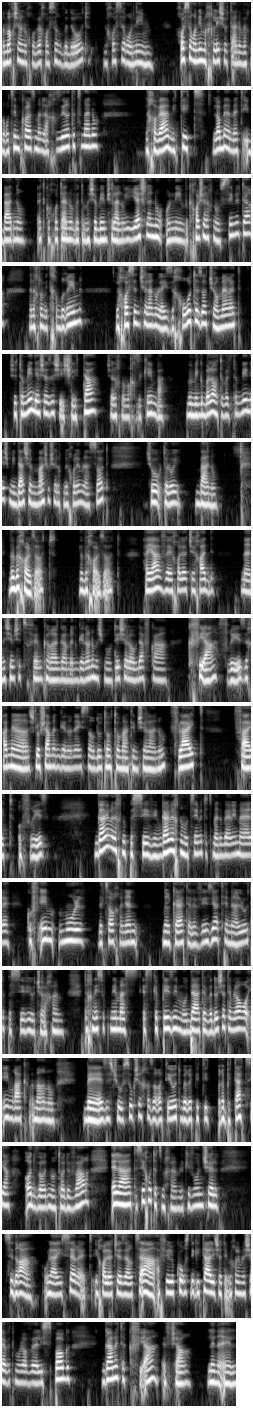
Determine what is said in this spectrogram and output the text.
המוח שלנו חווה חוסר ודאות וחוסר אונים. חוסר אונים מחליש אותנו, ואנחנו רוצים כל הזמן להחזיר את עצמנו לחוויה האמיתית. לא באמת איבדנו את כוחותינו ואת המשאבים שלנו. יש לנו אונים, וככל שאנחנו עושים יותר, אנחנו מתחברים לחוסן שלנו, להיזכרות הזאת שאומרת שתמיד יש איזושהי שליטה שאנחנו מחזיקים בה, במגבלות, אבל תמיד יש מידה של משהו שאנחנו יכולים לעשות שהוא תלוי בנו. ובכל זאת, ובכל זאת, היה ויכול להיות שאחד מהאנשים שצופים כרגע, המנגנון המשמעותי שלו הוא דווקא קפיאה, freeze, אחד מהשלושה מנגנוני הישרדות האוטומטיים שלנו, flight, fight או freeze. גם אם אנחנו פסיביים, גם אם אנחנו מוצאים את עצמנו בימים האלה קופאים מול, לצורך העניין, מרקעי הטלוויזיה, תנהלו את הפסיביות שלכם. תכניסו פנימה אסקפיזם מודע, תוודאו שאתם לא רואים רק, אמרנו, באיזשהו סוג של חזרתיות, ברפיטציה, עוד ועוד מאותו דבר, אלא תסיחו את עצמכם לכיוון של סדרה, אולי סרט, יכול להיות שאיזו הרצאה, אפילו קורס דיגיטלי שאתם יכולים לשבת מולו ולספוג, גם את הכפייה אפשר לנהל.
